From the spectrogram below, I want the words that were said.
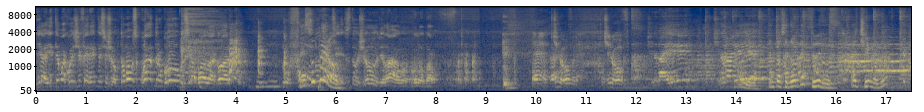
E aí tem uma coisa diferente nesse jogo. Tomamos quatro gols e a bola agora no fundo das- do júri lá, o, o Lobão. É, de novo, né? De novo. Tira daí, tira daí. Olha, tem um torcedor de todos os times, né?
